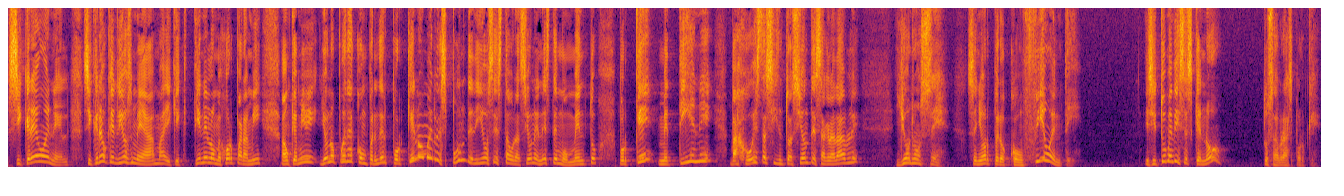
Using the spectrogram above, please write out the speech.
Si creo en Él, si creo que Dios me ama y que tiene lo mejor para mí, aunque a mí yo no pueda comprender por qué no me responde Dios esta oración en este momento, por qué me tiene bajo esta situación desagradable, yo no sé, Señor, pero confío en ti. Y si tú me dices que no, tú sabrás por qué.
